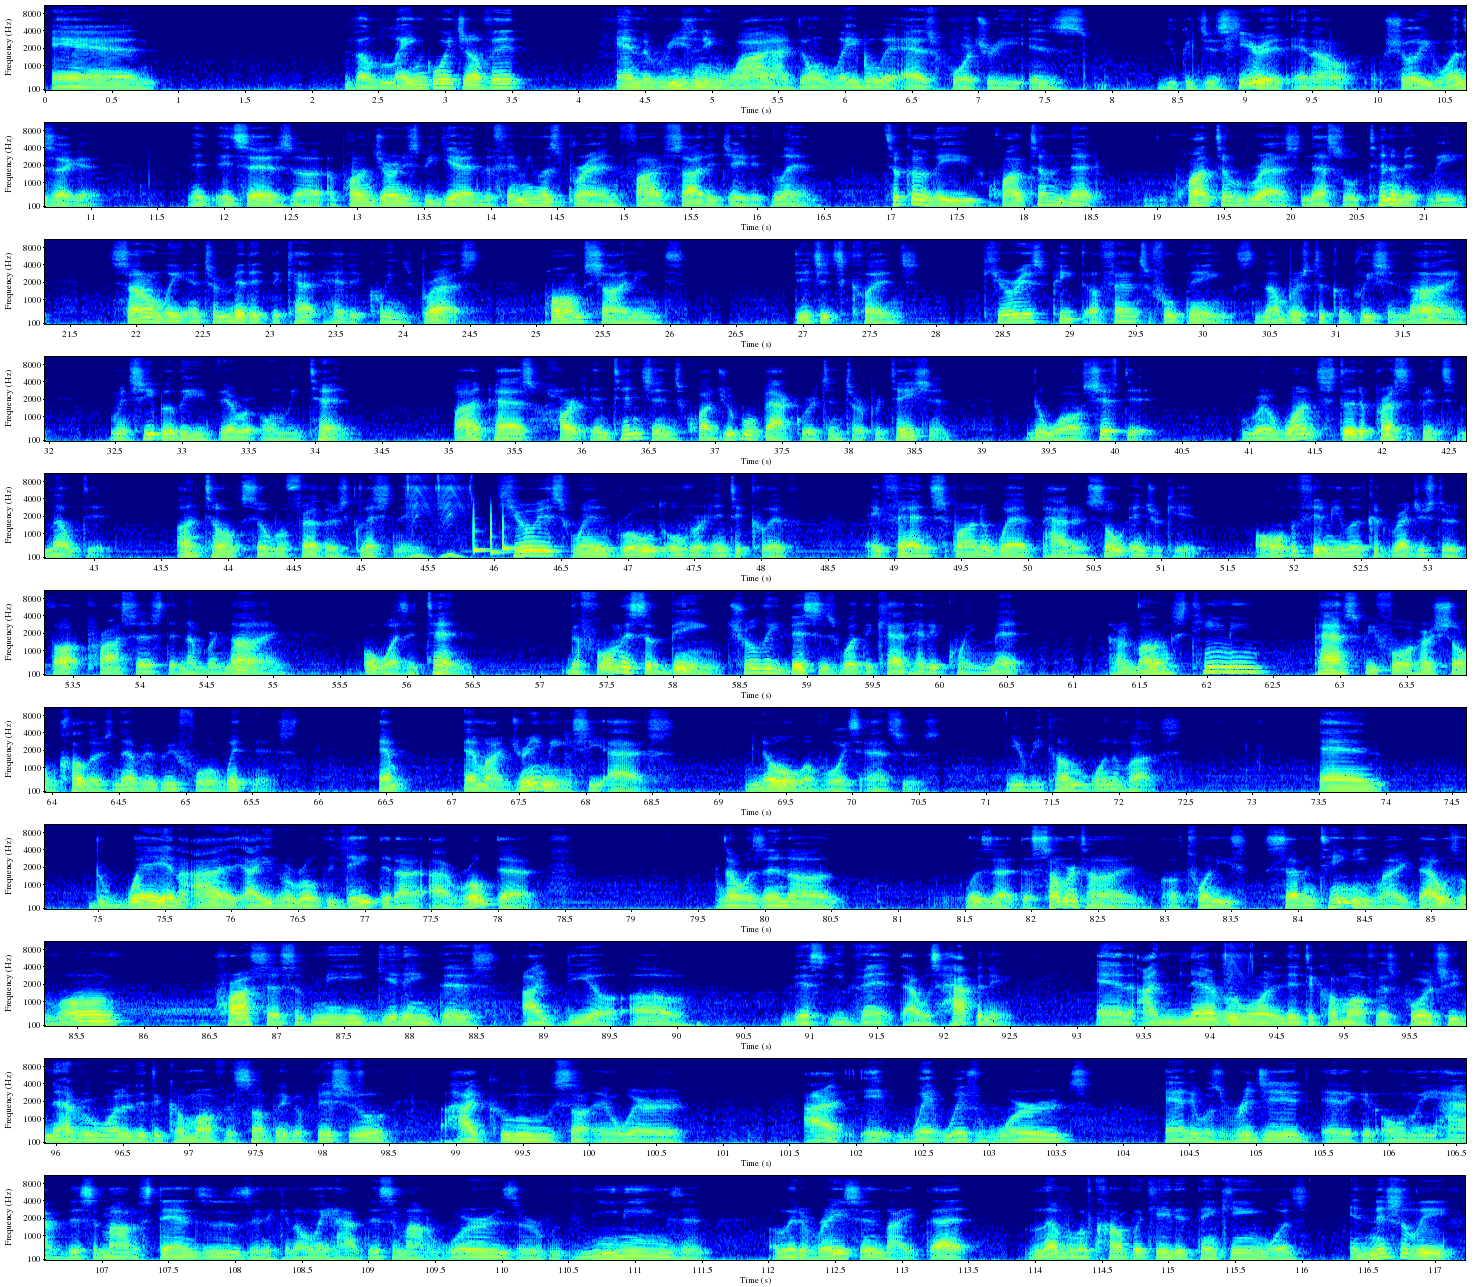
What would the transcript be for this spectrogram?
And the language of it and the reasoning why I don't label it as poetry is you could just hear it, and I'll show you one second. It, it says, uh, Upon journeys began, the Fimulus brand, five sided jaded blend. Took her leave, quantum net, quantum rest nestled tenemently soundly intermitted the cat-headed queen's breast, palms shining, digits clenched, curious peaked of fanciful things, numbers to completion nine, when she believed there were only ten. Bypass heart intentions quadruple backwards interpretation. The wall shifted. Where once stood a precipice melted, untold silver feathers glistening. Curious wind rolled over into cliff. A fan spun a web pattern so intricate all the fimula could register thought process the number 9, or was it 10? The fullness of being, truly this is what the cat-headed queen meant. Her lungs teeming passed before her shone colors never before witnessed. Am, am I dreaming? she asks. No, a voice answers. You become one of us. And the way, and I, I even wrote the date that I, I wrote that. That was in uh, was that the summertime of 2017 like that was a long process of me getting this idea of this event that was happening and I never wanted it to come off as poetry never wanted it to come off as something official haiku something where I it went with words and it was rigid and it could only have this amount of stanzas and it can only have this amount of words or meanings and alliteration. Like that level of complicated thinking was initially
